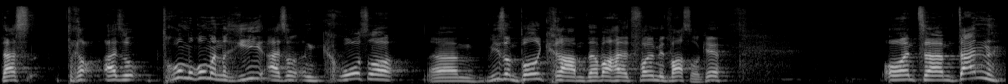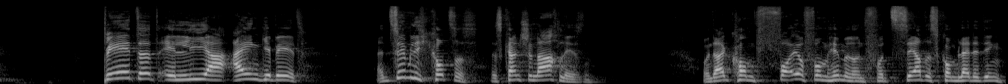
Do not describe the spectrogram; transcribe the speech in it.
dass also drumherum ein, also ein großer, ähm, wie so ein Burggraben, der war halt voll mit Wasser, okay? Und ähm, dann betet Elia ein Gebet. Ein ziemlich kurzes, das kannst du nachlesen. Und dann kommt Feuer vom Himmel und verzehrt das komplette Ding.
